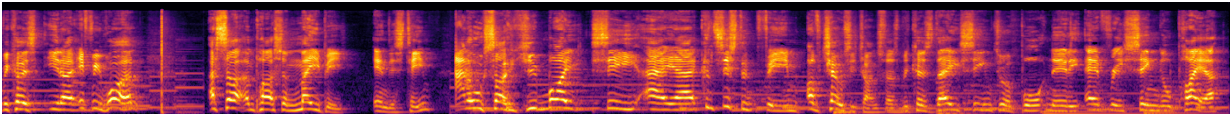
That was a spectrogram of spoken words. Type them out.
because, you know, if we weren't, a certain person may be in this team. And also, you might see a uh, consistent theme of Chelsea transfers because they seem to have bought nearly every single player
